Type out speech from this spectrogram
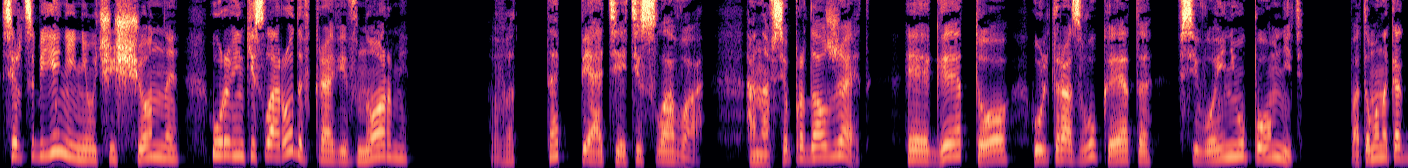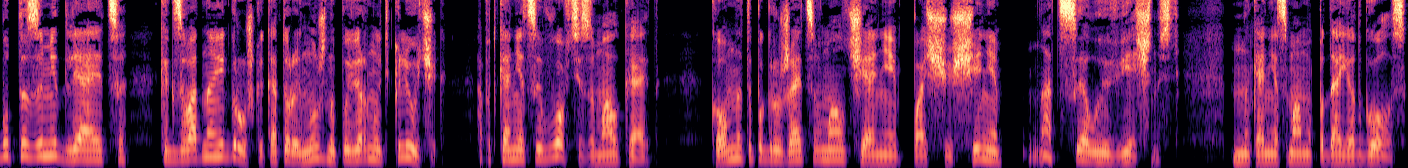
сердцебиение не учащенное, уровень кислорода в крови в норме. Вот опять эти слова. Она все продолжает. ЭГ то, ультразвук это, всего и не упомнить. Потом она как будто замедляется, как заводная игрушка, которой нужно повернуть ключик, а под конец и вовсе замолкает, Комната погружается в молчание, по ощущениям, на целую вечность. Наконец мама подает голос.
